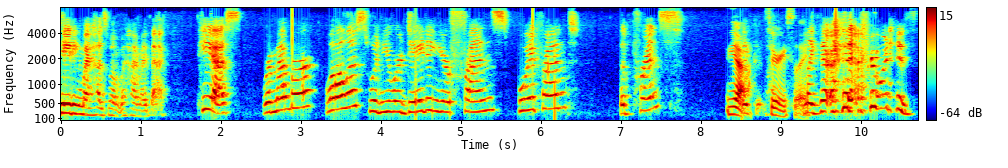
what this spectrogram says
dating my husband behind my back. P.S. Remember, Wallis, when you were dating your friend's boyfriend, the prince? Yeah, like, seriously. Like everyone is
